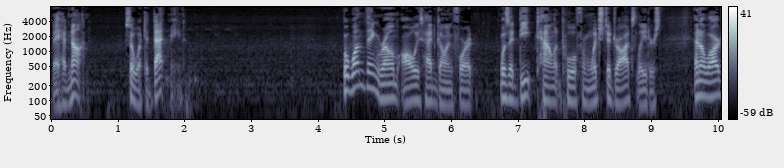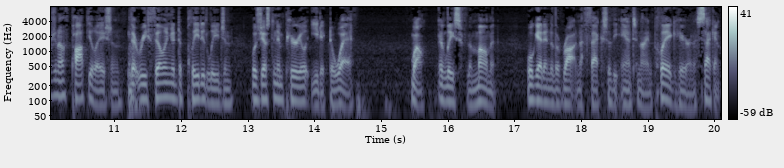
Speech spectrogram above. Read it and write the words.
they had not. So what did that mean? But one thing Rome always had going for it was a deep talent pool from which to draw its leaders, and a large enough population that refilling a depleted legion was just an imperial edict away. Well, at least for the moment. We'll get into the rotten effects of the Antonine Plague here in a second.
